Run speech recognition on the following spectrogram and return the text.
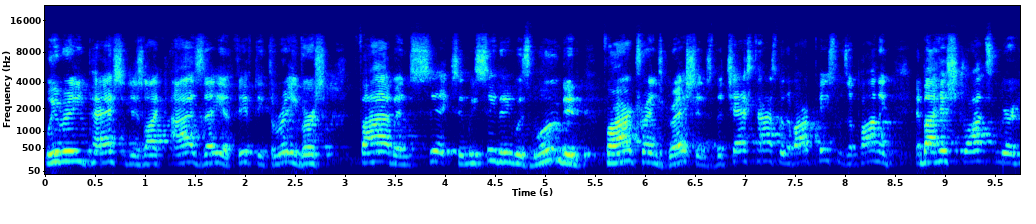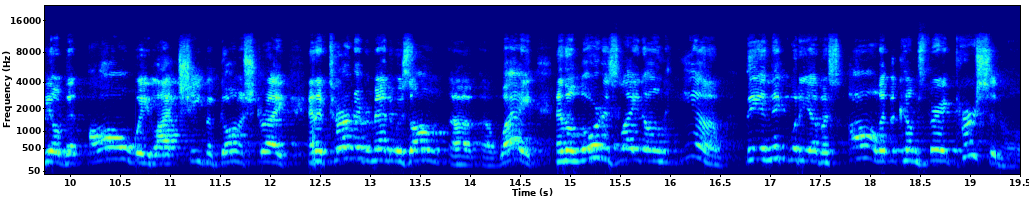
we read passages like Isaiah 53, verse 5 and 6, and we see that he was wounded for our transgressions. The chastisement of our peace was upon him, and by his stripes we are healed. That all we like sheep have gone astray and have turned every man to his own uh, uh way. And the Lord has laid on him the iniquity of us all. It becomes very personal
